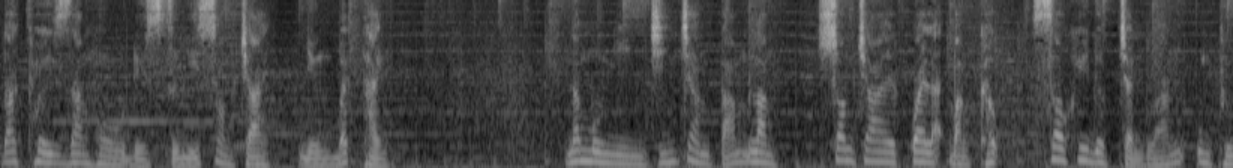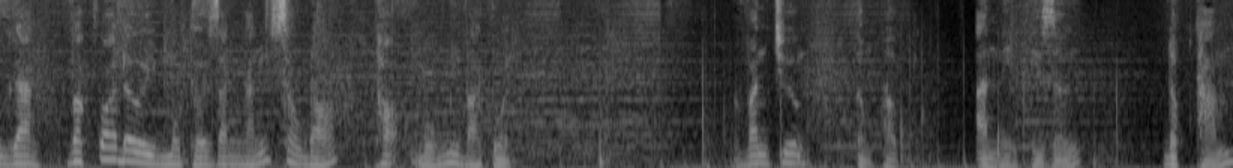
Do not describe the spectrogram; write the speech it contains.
đã thuê giang hồ để xử lý song trai nhưng bất thành. Năm 1985, song trai quay lại bằng Bangkok sau khi được chẩn đoán ung thư gan và qua đời một thời gian ngắn sau đó, thọ 43 tuổi. Văn chương tổng hợp An ninh thế giới Độc thám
